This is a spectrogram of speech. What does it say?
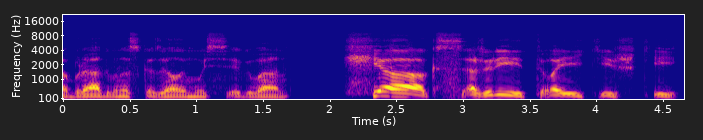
обрадованно сказал ему Сегван. — Хёк, сожри твои кишки!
